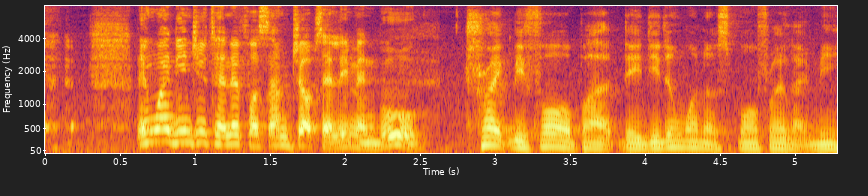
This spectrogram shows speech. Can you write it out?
Then why didn't you tender for some jobs at Lim and Boo? Tried before, but they didn't want a small fry like me.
